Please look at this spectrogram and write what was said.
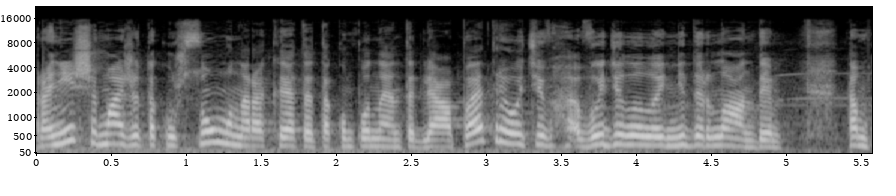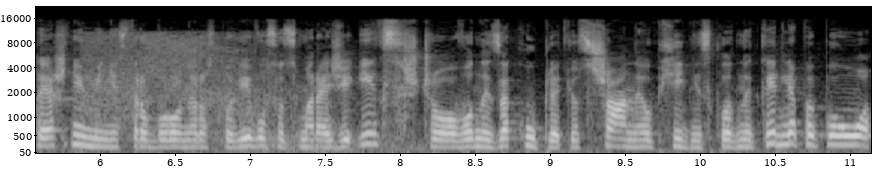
Раніше майже таку ж суму на ракети та компоненти для Петріотів виділили Нідерланди. Тамтешній міністр оборони розповів у соцмережі X, що вони закуплять у США необхідні складники для ППО,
